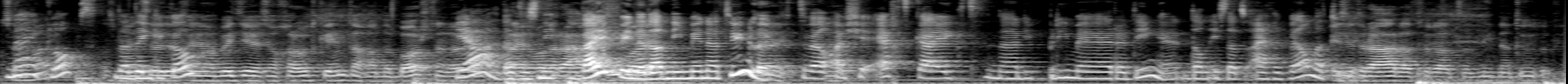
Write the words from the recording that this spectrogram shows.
zeg Nee, maar. klopt. Als Dat denk ik ook. Een beetje zo'n groot kind, dan aan de borst. En Ja, dat is niet, wij vinden dat niet meer natuurlijk. Nee, Terwijl nee. als je echt kijkt naar die primaire dingen, dan is dat eigenlijk wel Is natuurlijk. het raar dat we dat niet natuurlijk vinden?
